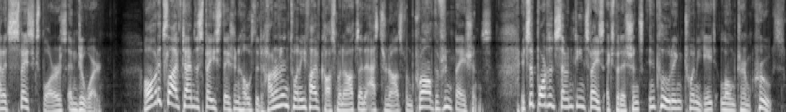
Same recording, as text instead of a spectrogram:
and its space explorers endured. Over its lifetime, the space station hosted 125 cosmonauts and astronauts from 12 different nations. It supported 17 space expeditions, including 28 long term crews.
